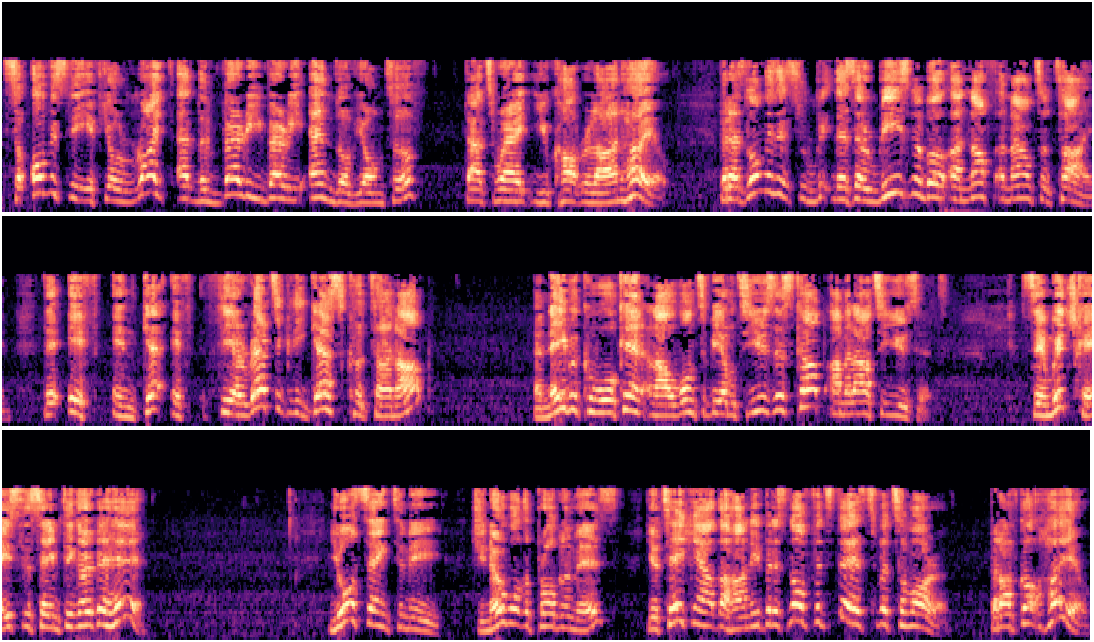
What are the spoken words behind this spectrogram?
so obviously if you're right at the very, very end of Yom Tov, that's where you can't rely on hayil. But as long as it's re- there's a reasonable enough amount of time that if in get if theoretically guests could turn up, a neighbor could walk in and I'll want to be able to use this cup, I'm allowed to use it. So in which case, the same thing over here. You're saying to me, do you know what the problem is? You're taking out the honey, but it's not for today, it's for tomorrow. But I've got hayil.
